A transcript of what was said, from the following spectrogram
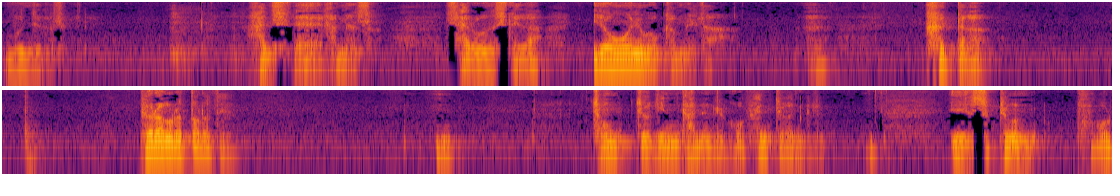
문제가 생기는 거예요. 한 시대에 가면서 새로운 시대가 영원히 못 갑니다. 어? 컸다가 벼락으로 떨어져요. 종적인 간을고 횡적한 길. 이 수평은 포불,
